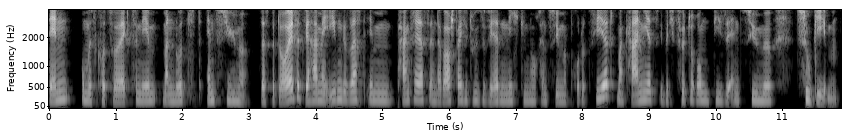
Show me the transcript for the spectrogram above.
denn, um es kurz vorwegzunehmen, man nutzt Enzyme. Das bedeutet, wir haben ja eben gesagt, im Pankreas, in der Bauchspeicheldrüse werden nicht genug Enzyme produziert. Man kann jetzt über die Fütterung diese Enzyme zugeben.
